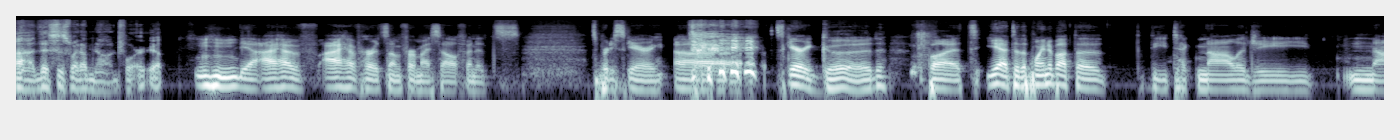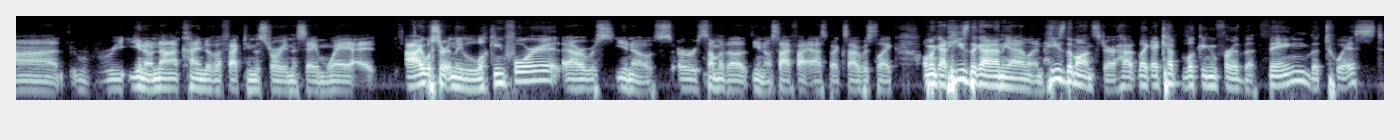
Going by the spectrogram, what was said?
Uh, this is what I'm known for. Yep. hmm Yeah, I have I have heard some for myself, and it's it's pretty scary. Uh, scary good, but yeah, to the point about the the technology not re, you know not kind of affecting the story in the same way. I, I was certainly looking for it. I was, you know, or some of the, you know, sci-fi aspects. I was like, oh my god, he's the guy on the island. He's the monster. How, like I kept looking for the thing, the twist,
